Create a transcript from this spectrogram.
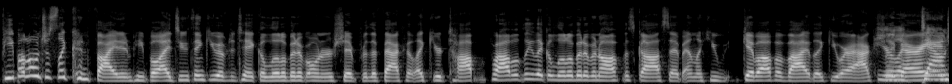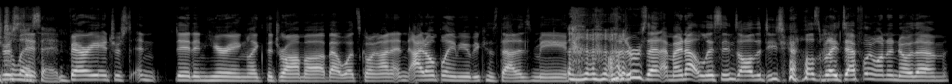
people don't just like confide in people. I do think you have to take a little bit of ownership for the fact that like you're top probably like a little bit of an office gossip, and like you give off a vibe like you are actually You're, like, very interested, very interested in hearing like the drama about what's going on. And I don't blame you because that is me, 100. percent I might not listen to all the details, but I definitely want to know them.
